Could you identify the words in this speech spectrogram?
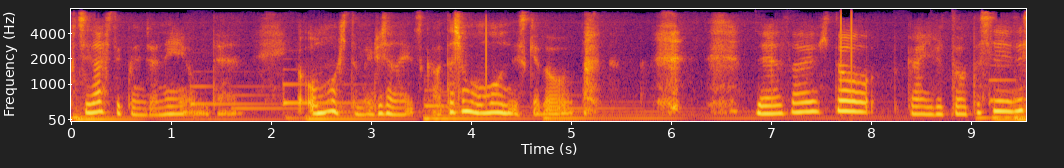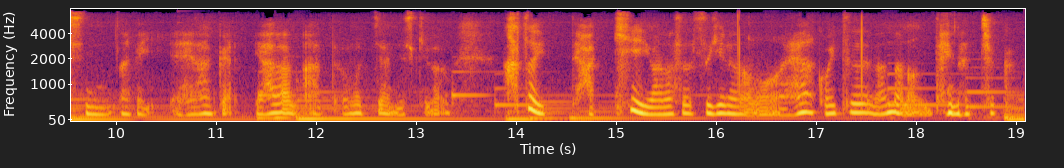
口出してくんじゃねえよみたいな。思う人もいるじゃないですか。私も思うんですけど。でそういう人がいると私自身なんか、えー、なんか嫌だなって思っちゃうんですけどかといってはっきり言わなさすぎるのもえー、こいつ何なのみたいになっちゃうから。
